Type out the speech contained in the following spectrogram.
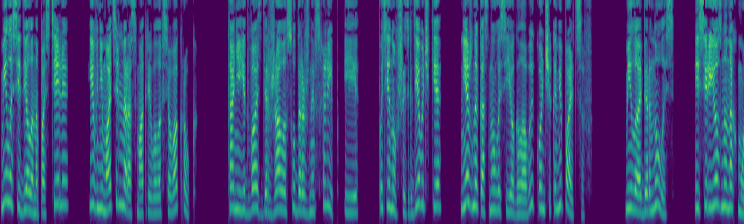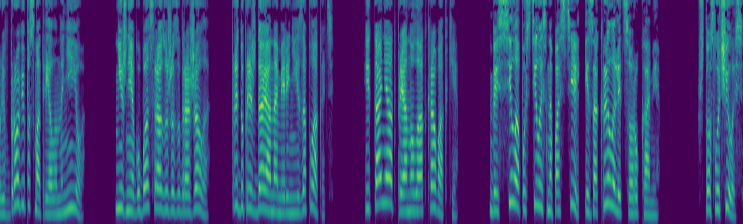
Мила сидела на постели и внимательно рассматривала все вокруг. Таня едва сдержала судорожный всхлип и, потянувшись к девочке, нежно коснулась ее головы кончиками пальцев. Мила обернулась и, серьезно нахмурив брови, посмотрела на нее. Нижняя губа сразу же задрожала, предупреждая о намерении заплакать. И Таня отпрянула от кроватки. Без сил опустилась на постель и закрыла лицо руками. «Что случилось?»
